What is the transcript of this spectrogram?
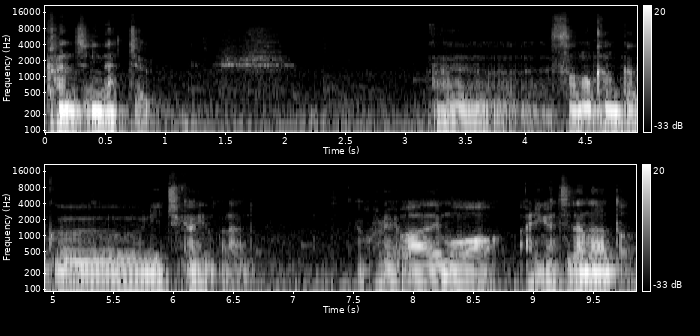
感じになっちゃう。うんその感覚に近いのかなと。これはでもありがちだなと。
